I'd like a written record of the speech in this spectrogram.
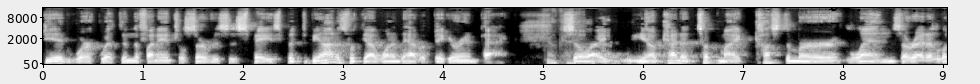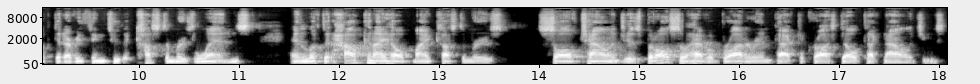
did work with in the financial services space. But to be honest with you, I wanted to have a bigger impact. Okay. So I, you know, kind of took my customer lens. All right, I looked at everything through the customer's lens and looked at how can I help my customers solve challenges, but also have a broader impact across Dell Technologies.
